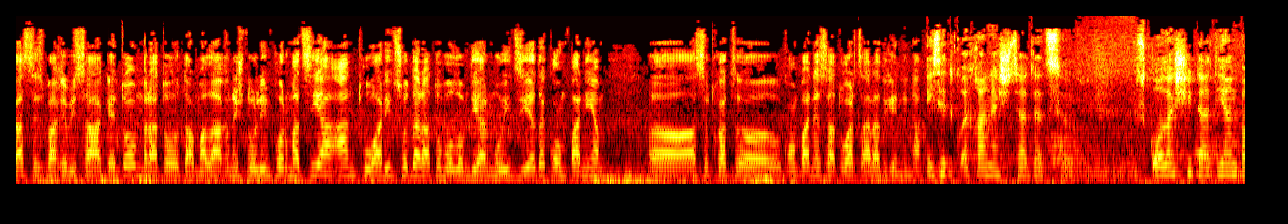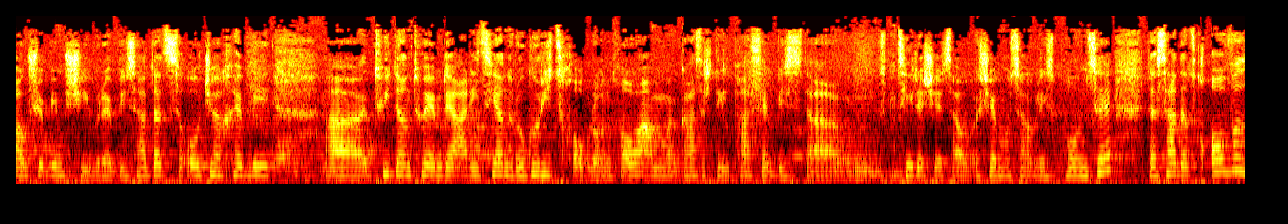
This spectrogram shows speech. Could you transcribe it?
გასცეს ბაღების სააგენტომ, რატო დამალა აღნიშნული ინფორმაცია, ან თუ არ იცოდა, რატო ბოლომდე არ მოიძია და კომპანიამ ასე ვთქვათ კომპანიას რატო არ წარადგენინა. ისეთ ქვეყანაში, სადაც სკოლაში დადიან ბავშვები მშივრები, სადაც ოჯახები თვითონ თვემდე არ იციან როგორ იცხოვრონ, ხო, ამ გაზრდილ ფასების და მცირე შემოსავლის ფონზე და სადაც ყოველ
